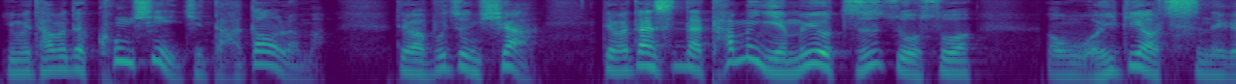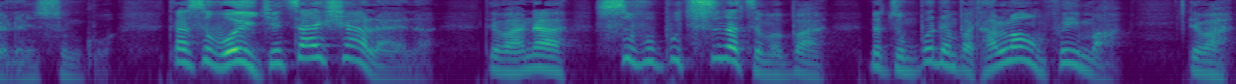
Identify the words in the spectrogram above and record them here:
因为他们的空性已经达到了嘛，对吧？不种相。对吧？但是呢，他们也没有执着说，我一定要吃那个人参果。但是我已经摘下来了，对吧？那师傅不吃那怎么办？那总不能把它浪费嘛，对吧？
